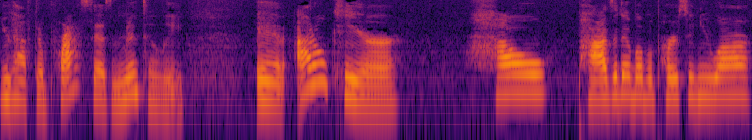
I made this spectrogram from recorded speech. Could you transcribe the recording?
you have to process mentally. And i don't care how positive of a person you are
